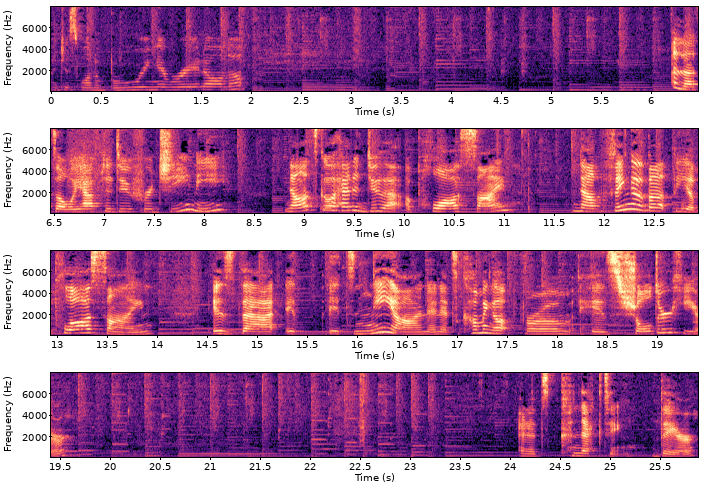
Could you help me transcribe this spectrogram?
I just want to bring it right on up. And that's all we have to do for Genie. Now let's go ahead and do that applause sign. Now the thing about the applause sign is that it, it's neon and it's coming up from his shoulder here. And it's connecting there.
